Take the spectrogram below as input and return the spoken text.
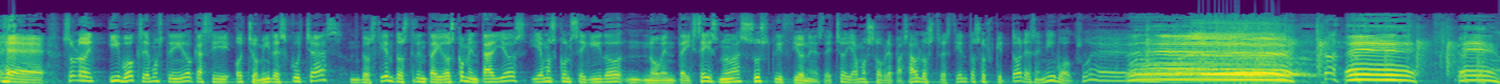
Eh, solo en Evox hemos tenido casi 8.000 escuchas, 232 comentarios y hemos conseguido 96 nuevas suscripciones. De hecho, ya hemos sobrepasado los 300 suscriptores en Evox. ¡Eh! ¡Eh! ¡Eh!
